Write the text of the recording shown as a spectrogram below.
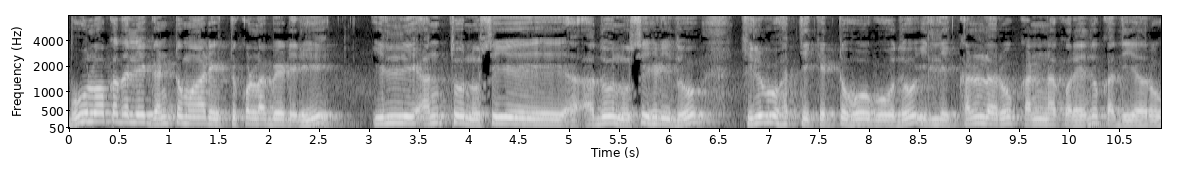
ಭೂಲೋಕದಲ್ಲಿ ಗಂಟು ಮಾಡಿ ಇಟ್ಟುಕೊಳ್ಳಬೇಡಿರಿ. ಇಲ್ಲಿ ಅಂತೂ ನುಸಿ, ಅದು ನುಸಿ ಹಿಡಿದು ಕಿಲುಬು ಹತ್ತಿ ಕೆಟ್ಟು ಹೋಗುವುದು ಇಲ್ಲಿ ಕಳ್ಳರು ಕಣ್ಣ ಕೊರೆದು ಕದಿಯರು.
